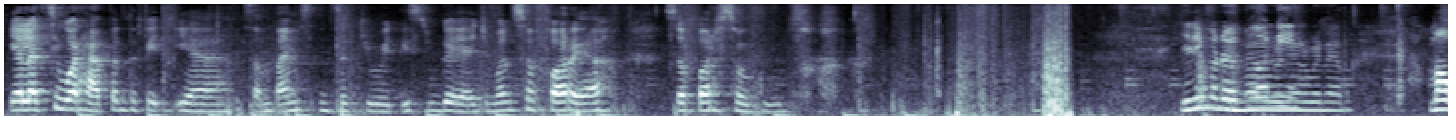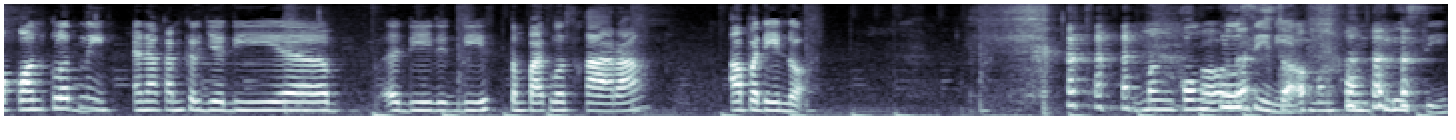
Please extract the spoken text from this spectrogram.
ya let's see what happen tapi ya sometimes insecurities juga ya cuman so far ya so far so good Jadi menurut lo Benar, nih benar. mau conclude nih enakan kerja di eh, di di, di tempat lo sekarang apa di Indo? Mengkonklusi Oh, nih, tough. mengkonklusi.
